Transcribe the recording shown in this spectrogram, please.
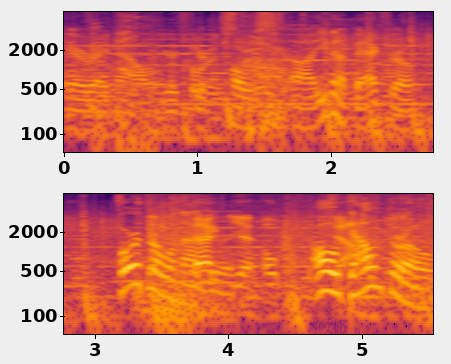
air right now, you're, you're toast. Uh, even a back throw. Forward throw will not Back, do it. yeah. Oh, Oh, down throw. I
